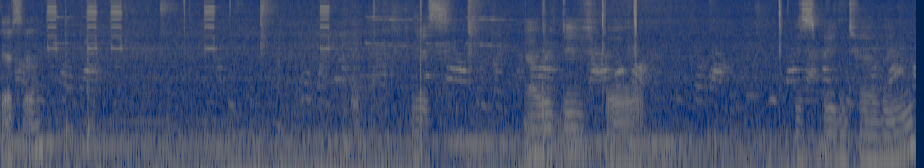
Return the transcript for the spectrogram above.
that's all yes now it is for this printer view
